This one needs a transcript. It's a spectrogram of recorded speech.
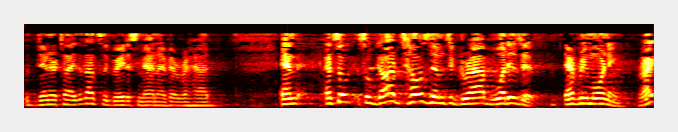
with dinner tonight. That's the greatest manna I've ever had. And, and so, so God tells them to grab what is it every morning, right?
